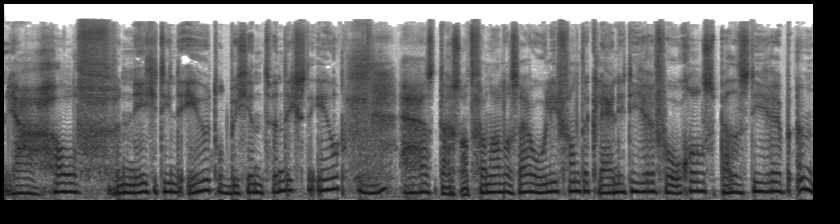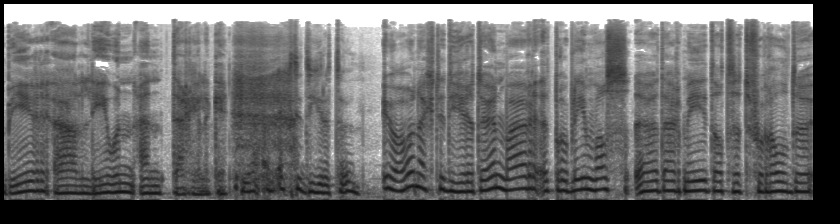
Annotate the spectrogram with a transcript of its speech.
ja, half 19e eeuw tot begin 20e eeuw. Eh, daar zat van alles. Hè. Olifanten, kleine dieren, vogels, pelsdieren, een beer, eh, leeuwen en dergelijke. Ja, een echte dierentuin. Ja, een echte dierentuin. Maar het probleem was daarmee dat het vooral de,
